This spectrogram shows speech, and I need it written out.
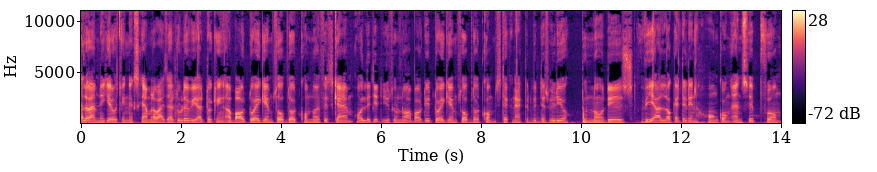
Hello, I'm Nick here watching Next Scam Advisor. Today we are talking about toygameshop.com. Now if it's scam or legit, you should know about it. toygameshop.com. Stay connected with this video to know this. We are located in Hong Kong and ship from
